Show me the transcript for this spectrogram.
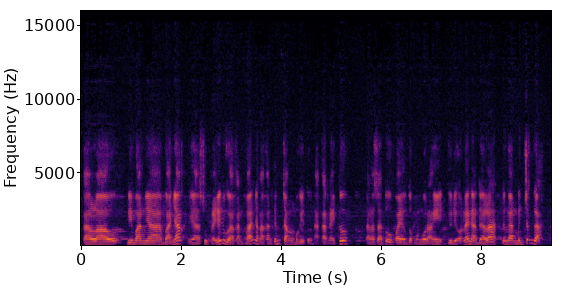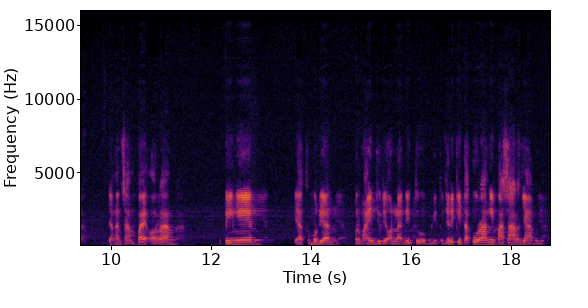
Kalau demandnya banyak, ya supply-nya juga akan banyak, akan kencang begitu. Nah, karena itu salah satu upaya untuk mengurangi judi online adalah dengan mencegah. Jangan sampai orang pingin ya kemudian bermain judi online itu begitu. Jadi kita kurangi pasarnya begitu.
